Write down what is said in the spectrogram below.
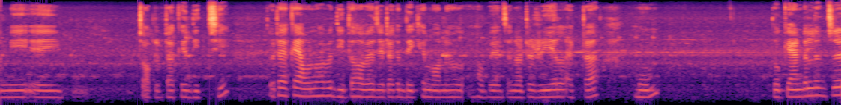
আমি এই চকলেটটাকে দিচ্ছি। তো এটাকে এমনভাবে দিতে হবে যেটাকে দেখে মনে হবে যেন এটা রিয়েল একটা মোম। তো ক্যান্ডেলের যে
